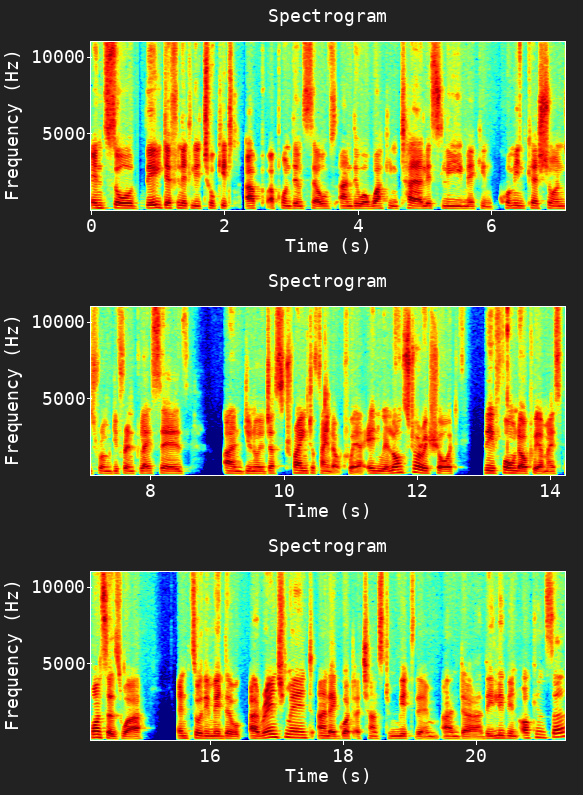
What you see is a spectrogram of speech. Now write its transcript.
And so they definitely took it up upon themselves and they were working tirelessly, making communications from different places and, you know, just trying to find out where. Anyway, long story short, they found out where my sponsors were and so they made the arrangement and i got a chance to meet them and uh, they live in arkansas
